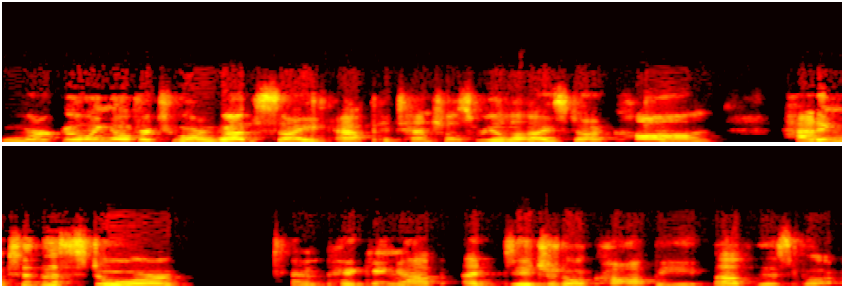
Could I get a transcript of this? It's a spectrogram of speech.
or going over to our website at potentialsrealized.com, heading to the store, and picking up a digital copy of this book.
